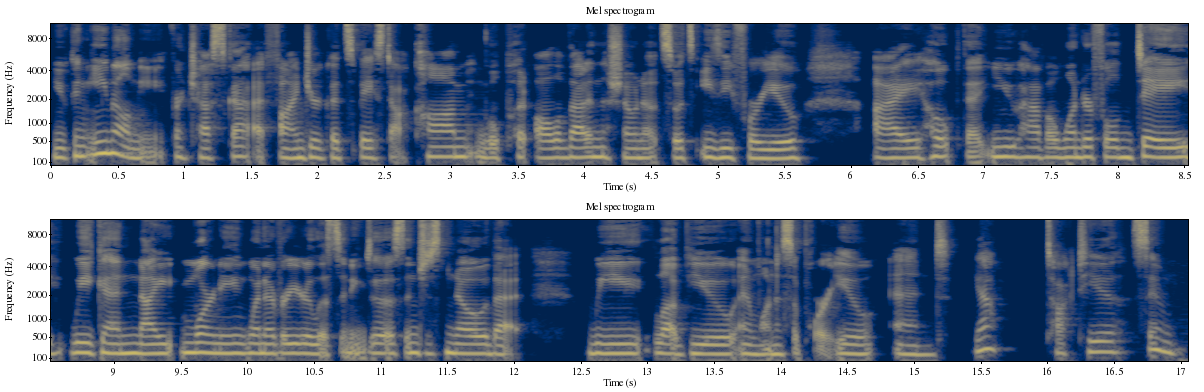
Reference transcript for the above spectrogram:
you can email me, Francesca at findyourgoodspace.com and we'll put all of that in the show notes so it's easy for you. I hope that you have a wonderful day, weekend, night, morning, whenever you're listening to this, and just know that we love you and want to support you. And yeah, talk to you soon.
